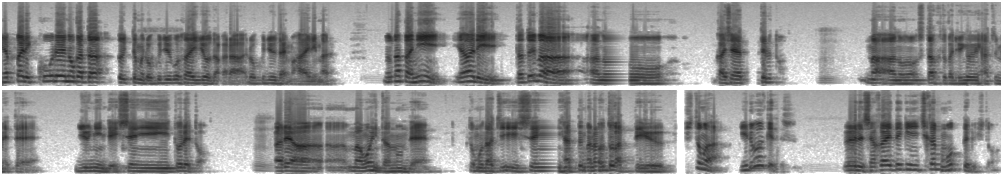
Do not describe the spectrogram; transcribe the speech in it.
やっぱり高齢の方といっても65歳以上だから60代も入ります。の中に、やはり、例えば、あの、会社やってると。うんまあ、あの、スタッフとか従業員集めて、10人で一斉に取れと。うんあるいは、孫に頼んで、友達一斉にやってもらうとかっていう人がいるわけです。いわゆる社会的に力を持ってる人。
